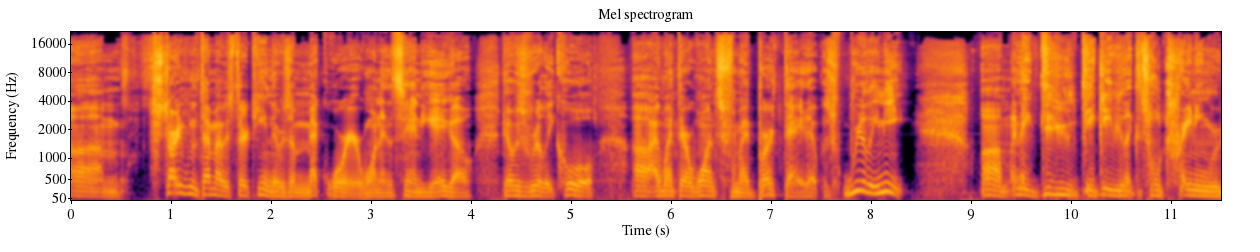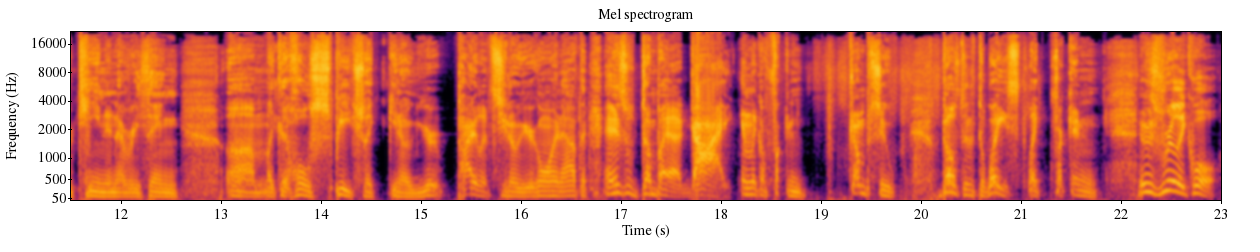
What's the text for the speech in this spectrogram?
Um, starting from the time I was 13, there was a Mech Warrior one in San Diego that was really cool. Uh, I went there once for my birthday. That was really neat. Um, and they did, they gave you like this whole training routine and everything. Um, like the whole speech, like, you know, you're pilots, you know, you're going out there. And this was done by a guy in like a fucking jumpsuit, belted at the waist, like fucking. It was really cool.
